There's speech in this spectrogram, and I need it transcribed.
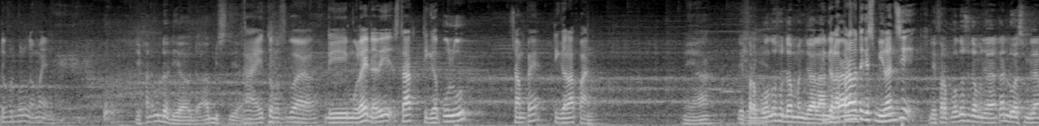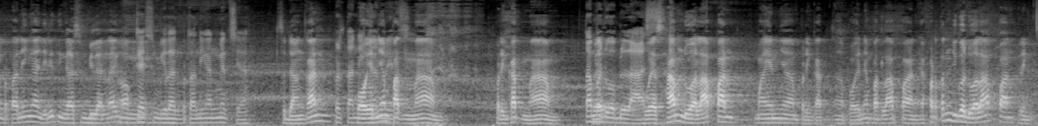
Liverpool nggak main Ya kan udah dia udah habis dia. nah itu maksud gua dimulai dari start 30 sampai 38 Nih ya. Liverpool tuh sudah 38 menjalankan apa 39 sih Liverpool tuh sudah menjalankan 29 pertandingan, jadi tinggal 9 lagi. oke 9 pertandingan match ya Sedangkan Pertandingan poinnya match. 46. Peringkat 6. Tambah We- 12. West Ham 28 mainnya peringkat eh, poinnya 48. Everton juga 28 peringkat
